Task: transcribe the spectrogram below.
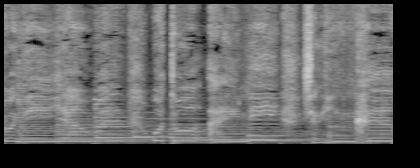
如果你要问，我多爱你，像银河。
